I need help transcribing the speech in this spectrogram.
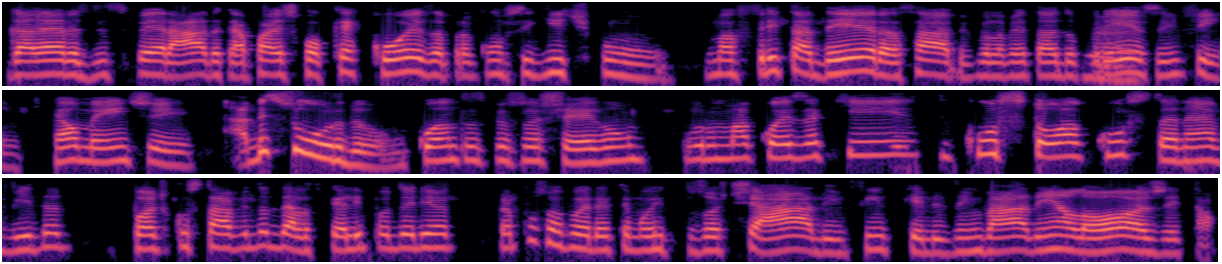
galera desesperada, capaz de qualquer coisa para conseguir, tipo, uma fritadeira, sabe, pela metade do é. preço, é. enfim, realmente absurdo. Quantas pessoas chegam por uma coisa que custou a custa, né? A vida pode custar a vida delas, porque ali poderia, a pessoa poderia ter morrido pisoteada, enfim, porque eles invadem a loja e tal.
